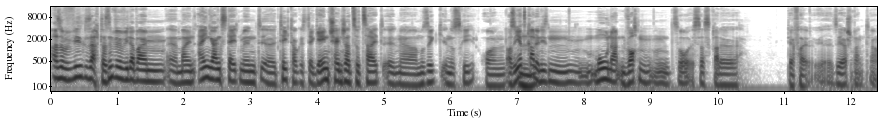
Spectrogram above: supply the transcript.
also wie gesagt, da sind wir wieder beim äh, mein Eingangsstatement. Äh, TikTok ist der Gamechanger zurzeit in der Musikindustrie. Und also Mhm. jetzt gerade in diesen Monaten, Wochen und so ist das gerade der Fall. Äh, Sehr spannend, ja.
